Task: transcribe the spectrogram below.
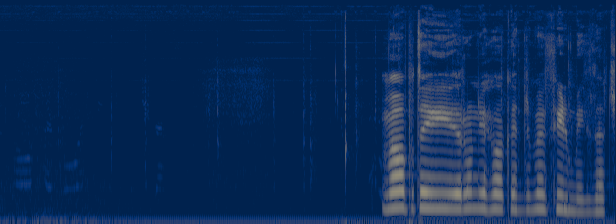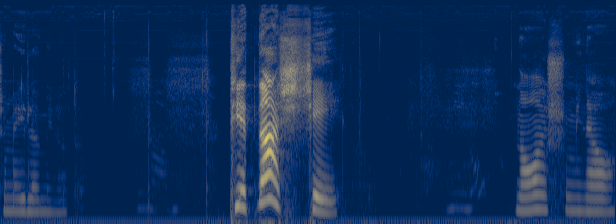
do tego, ładnie wyciąć ręce. No, po tej rundzie chyba kończymy filmik. Zobaczymy ile minut. 15. Minut? No, już minęło.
